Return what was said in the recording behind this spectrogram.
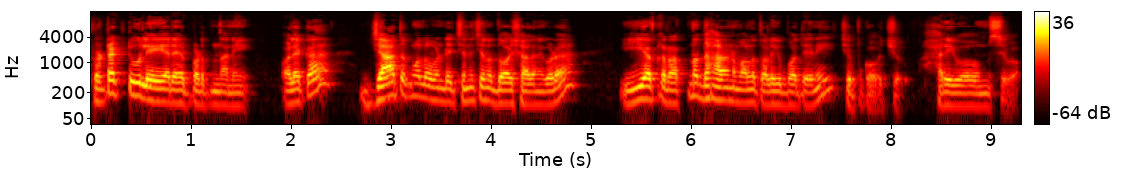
ప్రొటెక్టివ్ లేయర్ ఏర్పడుతుందని వాళ్ళ యొక్క జాతకంలో ఉండే చిన్న చిన్న దోషాలని కూడా ఈ యొక్క రత్నధారణ వల్ల తొలగిపోతాయని చెప్పుకోవచ్చు. హరి ఓం శివం.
